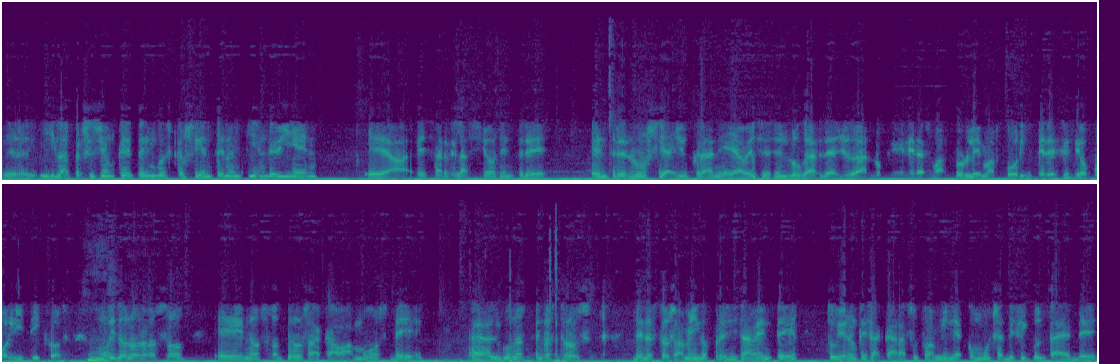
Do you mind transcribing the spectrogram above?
eh, y la percepción que tengo es que Occidente no entiende bien eh, a esa relación entre, entre Rusia y Ucrania y a veces en lugar de ayudar lo que genera es más problemas por intereses geopolíticos. Muy doloroso, eh, nosotros acabamos de, algunos de nuestros, de nuestros amigos precisamente tuvieron que sacar a su familia con muchas dificultades de,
